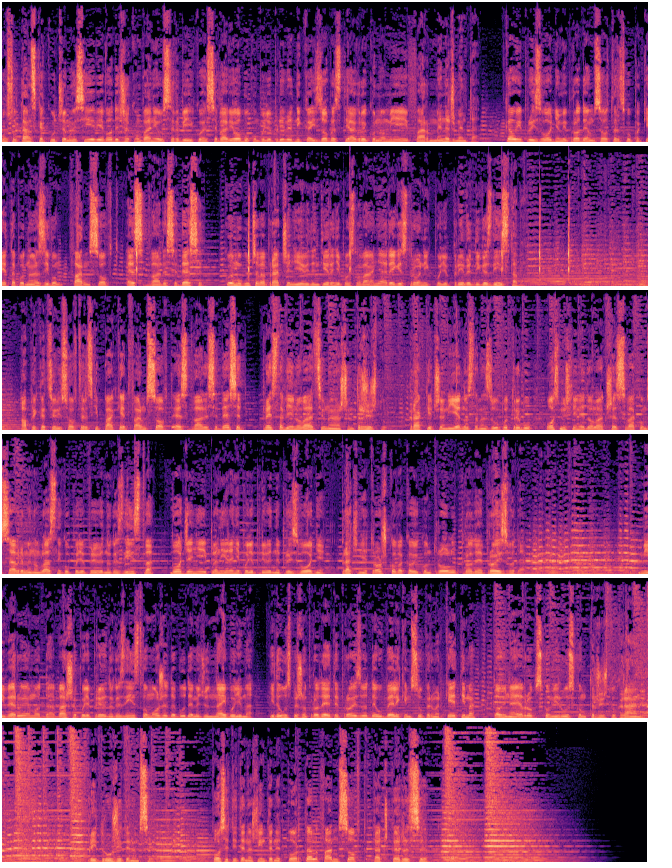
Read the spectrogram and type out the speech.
Konsultantska kuća Mojsijev je vodeća kompanija u Srbiji koja se bavi obukom poljoprivrednika iz oblasti agroekonomije i farm menadžmenta, kao i proizvodnjom i prodajom softverskog paketa pod nazivom FarmSoft S2010, koji omogućava praćenje i evidentiranje poslovanja registrovanih poljoprivrednih gazdinstava. Aplikacioni softverski paket FarmSoft S2010 predstavlja inovaciju na našem tržištu. Praktičan i jednostavan za upotrebu, osmišljen je da olakša svakom savremenom vlasniku poljoprivrednog gazdinstva vođenje i planiranje poljoprivredne proizvodnje, praćenje troškova kao i kontrolu prodaje proizvoda. Mi verujemo da vaše poljoprivredno gazdinstvo može da bude među najboljima i da uspešno prodajete proizvode u velikim supermarketima kao i na evropskom i ruskom tržištu hrane. Pridružite nam se. Posetite naš internet portal farmsoft.rs.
